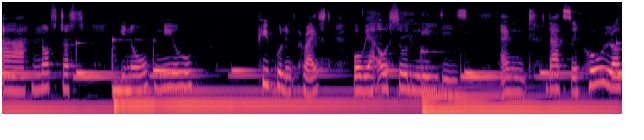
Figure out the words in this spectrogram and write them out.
are not just you know new people in christ but we are also ladies. And that's a whole lot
